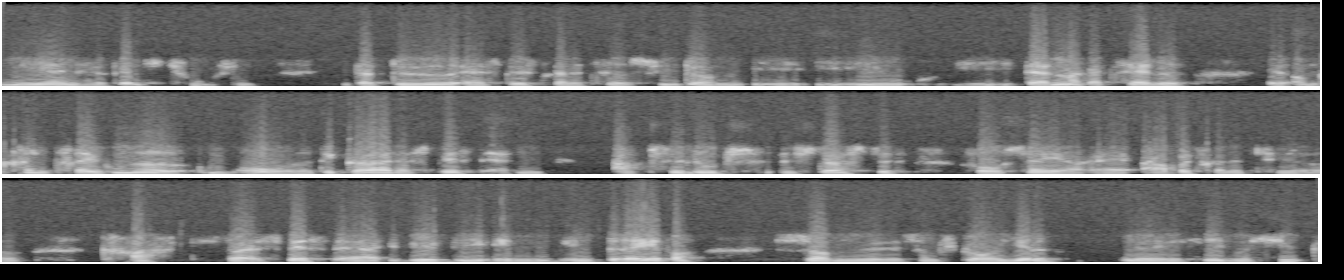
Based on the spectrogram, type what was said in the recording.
mere end 90.000, der døde af asbestrelaterede sygdomme i, i EU. I, I Danmark er tallet øh, omkring 300 om året, og det gør, at asbest er den absolut øh, største forårsager af arbejdsrelateret kraft. Så asbest er virkelig en, en dræber, som, øh, som slår ihjel øh, helt massivt,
